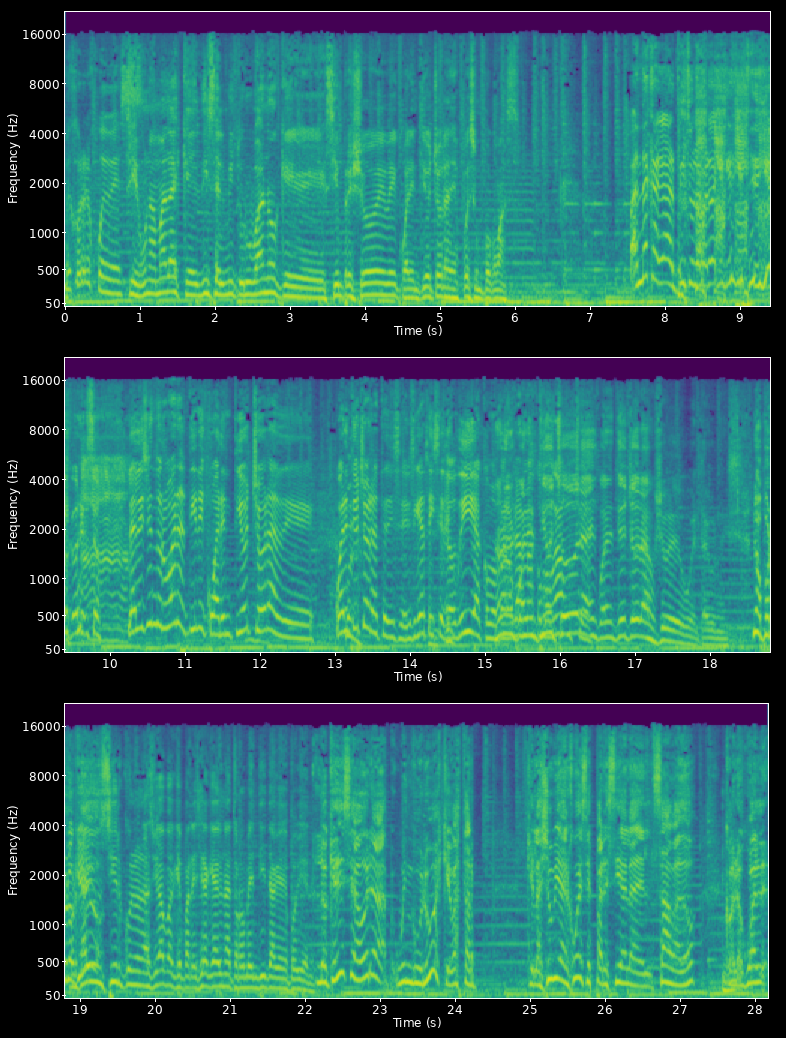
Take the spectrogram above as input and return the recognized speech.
Mejor el jueves. Sí, una mala es que dice el mito urbano que siempre llueve 48 horas después un poco más. Anda a cagar, Pitu, la verdad que querés que te diga con eso. La leyenda urbana tiene 48 horas de. 48 horas te dice, ni siquiera te dice dos días como no, para no, hablar más como 48 gaucho. horas, en 48 horas llueve de vuelta, alguno dice. No, por lo Porque que hay un círculo en la ciudad para que pareciera que hay una tormentita que después viene. Lo que dice ahora Winguru es que va a estar. que la lluvia del jueves es parecida a la del sábado, con lo cual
